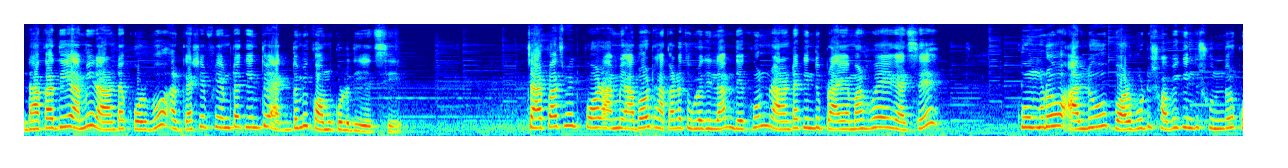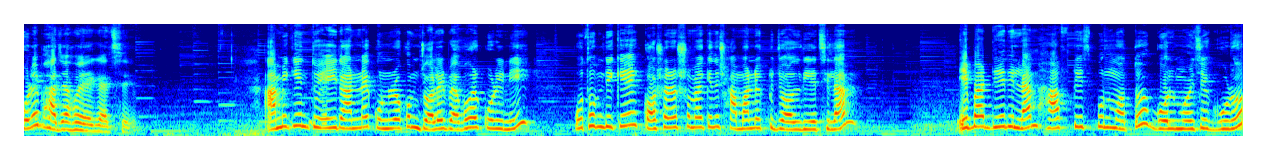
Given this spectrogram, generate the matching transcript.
ঢাকা দিয়ে আমি রান্নাটা করব আর গ্যাসের ফ্লেমটা কিন্তু একদমই কম করে দিয়েছি। চার পাঁচ মিনিট পর আমি আবারও ঢাকাটা তুলে দিলাম। দেখুন, রান্নাটা কিন্তু প্রায় আমার হয়ে গেছে। কুমড়ো, আলু, বরবটি সবই কিন্তু সুন্দর করে ভাজা হয়ে গেছে। আমি কিন্তু এই রান্নায় কোনো রকম জলের ব্যবহার করিনি। প্রথম দিকে কষানোর সময় কিন্তু সামান্য একটু জল দিয়েছিলাম। এবার দিয়ে দিলাম হাফ টিস্পুন মতো গোলমরিচের গুঁড়ো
